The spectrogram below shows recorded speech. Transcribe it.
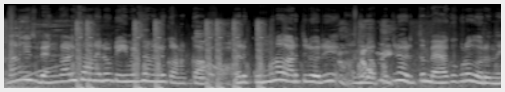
ഇതാണ് ഈ ബംഗാളീസ് ആണെങ്കിലും ടീമേറ്റ്സ് ആണെങ്കിലും കണക്കാ. അതിൽ കുമ്മണ കാര്യത്തിൽ ഒരു അപ്പത്തിനും ഒരുത്തൻ ബാക്കിൽ കൂടെ കയറുന്നേ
